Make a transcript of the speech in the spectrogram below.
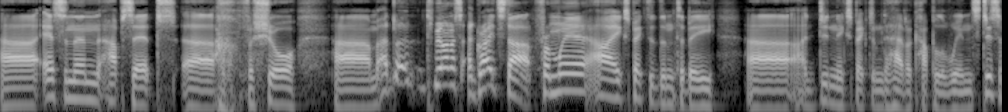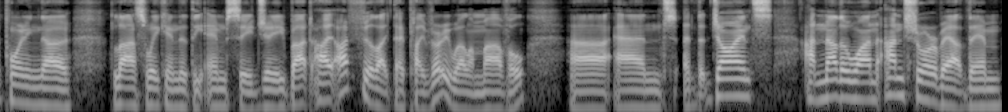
Uh, Essendon upset uh, for sure. Um, to be honest, a great start from where I expected them to be. Uh, I didn't expect them to have a couple of wins. Disappointing though last weekend at the MCG, but I, I feel like they play very well on Marvel. Uh, and uh, the Giants, another one, unsure about them.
